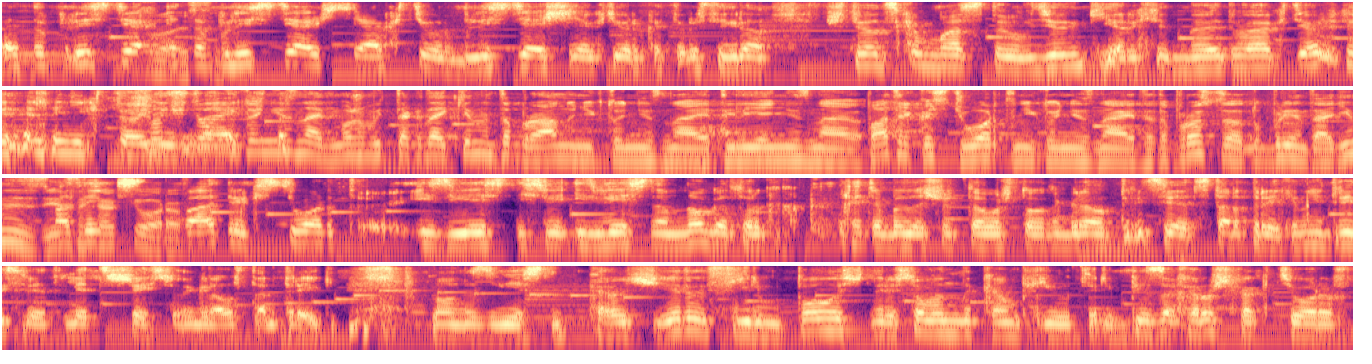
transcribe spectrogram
Это, блестя... это блестящий актер, блестящий актер, который сыграл в шпионском мосту в Дюнкерке, но этого актера реально никто Что, не что знает. никто не знает? Может быть, тогда Кеннета Брану никто не знает, или я не знаю. Патрика Стюарта никто не знает. Это просто, ну блин, это один из известных Патрик, актеров. Патрик Стюарт известен, известен намного только хотя бы за счет того, что он играл 30 лет в Стартреке. Ну, не 30 лет, лет 6 он играл в Стартреке, но он известен. Короче, этот фильм полностью нарисован на компьютере, без хороших актеров.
